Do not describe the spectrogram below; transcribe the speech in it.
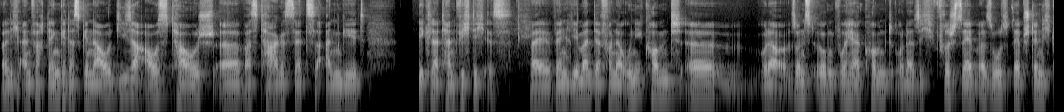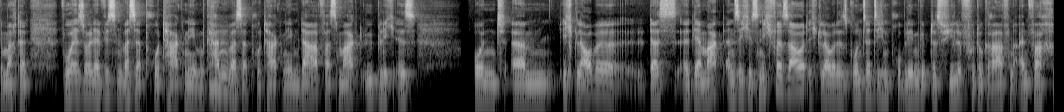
weil ich einfach denke, dass genau dieser Austausch, äh, was Tagessätze angeht, eklatant wichtig ist. Weil wenn ja. jemand, der von der Uni kommt äh, oder sonst irgendwo herkommt oder sich frisch selber so selbstständig gemacht hat, woher soll der wissen, was er pro Tag nehmen kann, mhm. was er pro Tag nehmen darf, was marktüblich ist? Und ähm, ich glaube, dass äh, der Markt an sich ist nicht versaut. Ich glaube, dass es grundsätzlich ein Problem gibt, dass viele Fotografen einfach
